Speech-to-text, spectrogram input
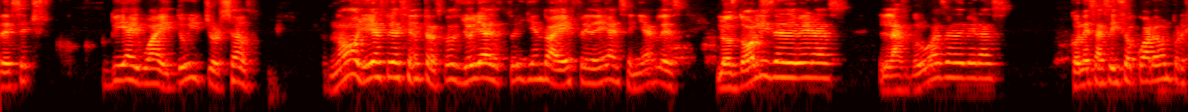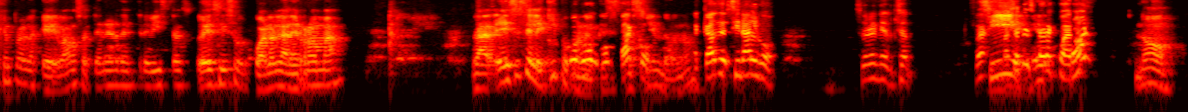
desechos DIY, do it yourself. No, yo ya estoy haciendo otras cosas. Yo ya estoy yendo a FD a enseñarles los dollies de de veras, las grúas de de veras. Con esa se hizo Cuarón, por ejemplo, la que vamos a tener de entrevistas. Esa se hizo Cuarón, la de Roma. ese es el equipo con el que se está haciendo, ¿no? Acabas de decir algo. Sí, ¿Vas a eh, Cuarón? No.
